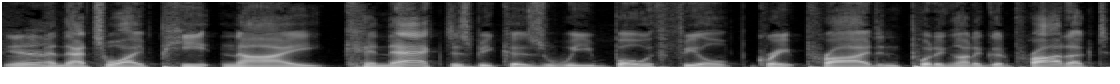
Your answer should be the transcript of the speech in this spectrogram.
Yeah. and that's why Pete and I connect is because we both feel great pride in putting on a good product.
